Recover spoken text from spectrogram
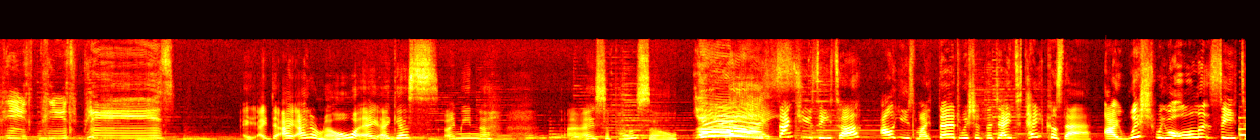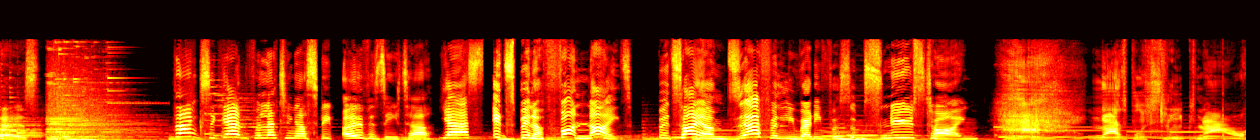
Please, please, please! I, I, I, I don't know. I, I guess, I mean, uh, I suppose so. Yay! Thank you, Zeta. I'll use my third wish of the day to take us there. I wish we were all at Zeta's. Thanks again for letting us sleep over, Zeta. Yes, it's been a fun night, but I am definitely ready for some snooze time. Nazboo sleep now.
